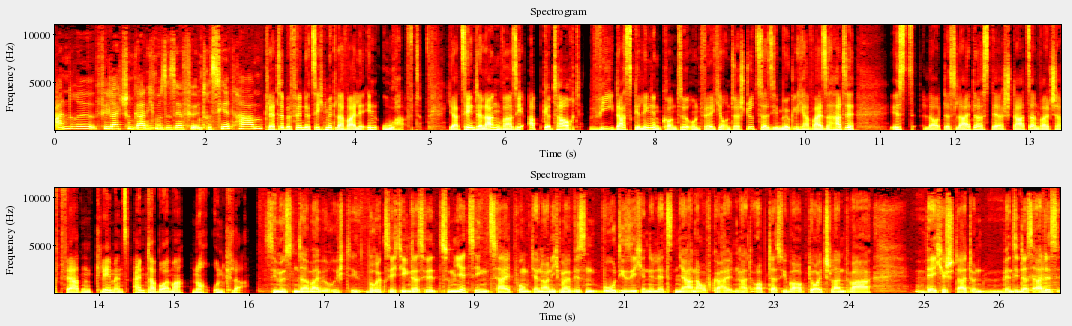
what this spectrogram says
andere vielleicht schon gar nicht mehr so sehr für interessiert haben. Klette befindet sich mittlerweile in U-Haft. Jahrzehntelang war sie abgetaucht. Wie das gelingen konnte und welche Unterstützer sie möglicherweise hatte, ist laut des Leiters der Staatsanwaltschaft Verden Clemens Eimterbäumer noch unklar. Sie müssen dabei berücksichtigen, dass wir zum jetzigen Zeitpunkt ja noch nicht mal wissen, wo die sich in den letzten Jahren aufgehalten hat, ob das überhaupt Deutschland war, welche Stadt. Und wenn Sie das alles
